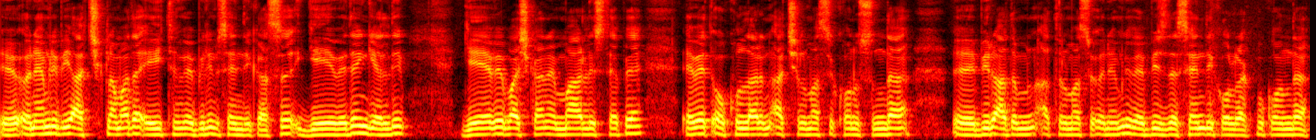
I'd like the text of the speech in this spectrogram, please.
e, önemli bir açıklamada Eğitim ve Bilim Sendikası GYV'den geldi. GYV Başkanı Marlis Tepe, evet okulların açılması konusunda e, bir adımın atılması önemli ve biz de sendik olarak bu konuda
